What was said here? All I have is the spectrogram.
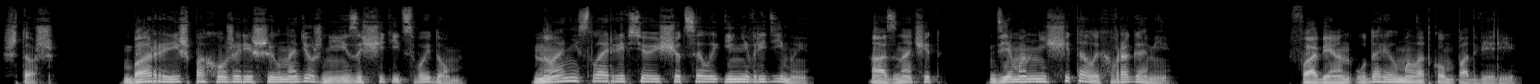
Что ж, Барриш, похоже, решил надежнее защитить свой дом. Но они с Ларри все еще целы и невредимы, а значит, демон не считал их врагами. Фабиан ударил молотком по двери.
